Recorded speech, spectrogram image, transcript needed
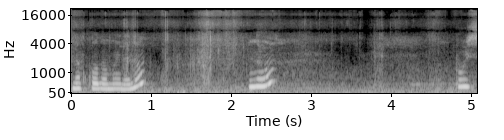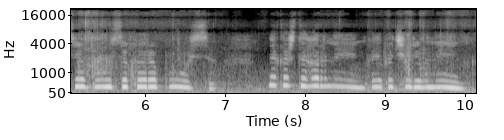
навколо мене. Ну? Ну? Буся, Буся, карапуся. Яка ж ти гарненька, яка чарівненька.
